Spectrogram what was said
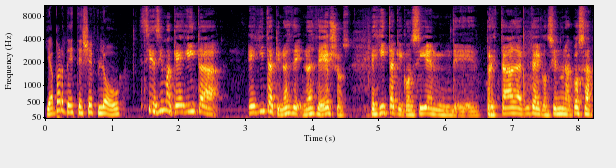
Y aparte este Jeff Lowe Sí, encima que es guita, es guita que no es de, no es de ellos, es guita que consiguen de, prestada, guita que consiguen una cosa,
